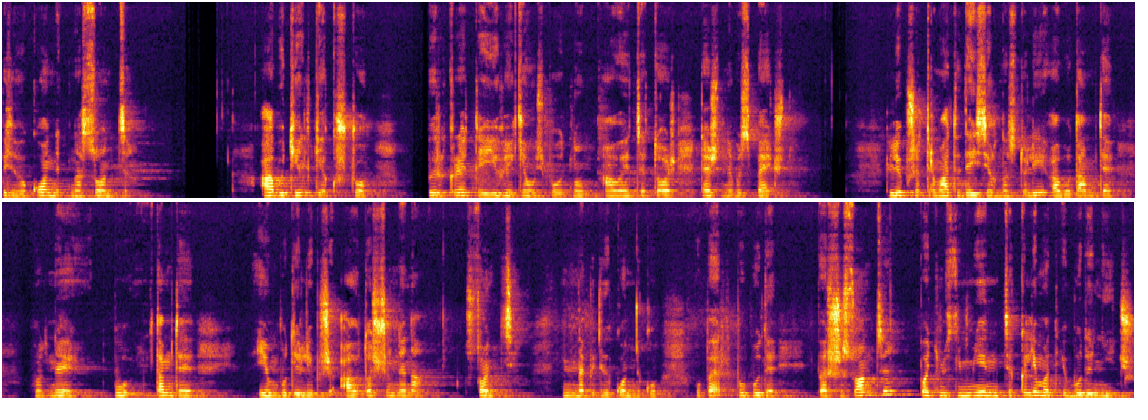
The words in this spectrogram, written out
підвіконник на сонце. Або тільки якщо перекрити їх якимось полотном, але це теж, теж небезпечно. Ліпше тримати десь їх на столі або там, де вони там, де їм буде ліпше, але точно не на сонці, не на підвіконнику. Бо, буде перше сонце, потім зміниться клімат і буде ніч.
